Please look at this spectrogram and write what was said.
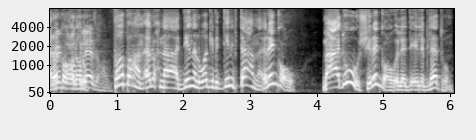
رجعوا لرو- بلادهم. طبعا قالوا إحنا ادينا الواجب الديني بتاعنا. رجعوا. ما عادوش رجعوا إلى إلى بلادهم.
